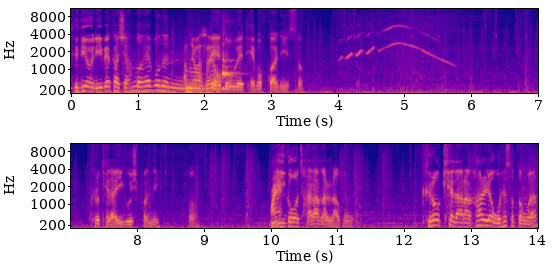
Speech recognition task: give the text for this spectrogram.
드디어 리베카 씨 한번 해보는 안녕하세요. 데너 왜 대법관이 있어? 그렇게 나 이기고 싶었니? 어? 이거 자랑하려고 그렇게 나랑 하려고 했었던 거야?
